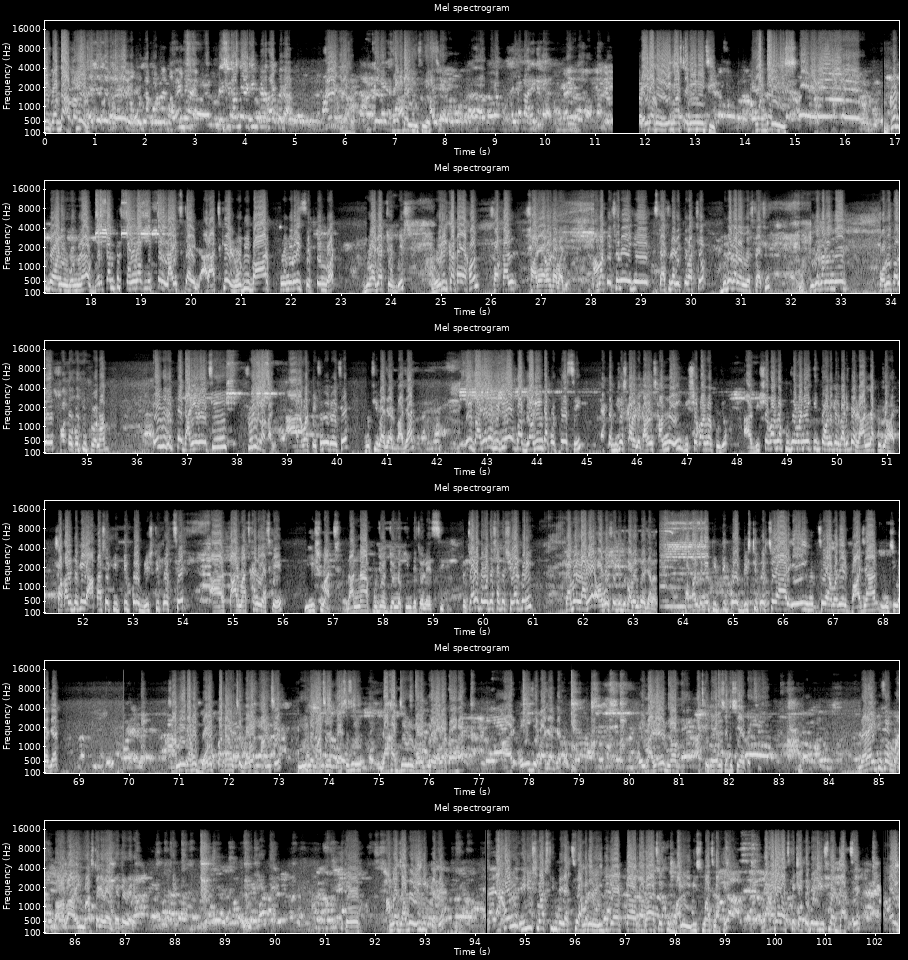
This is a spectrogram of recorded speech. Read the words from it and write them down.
এই পদ্মা পিওর ইলিশ এসছে এই দেখো এই মাছটা নিয়ে নিয়েছি। পদ্মার ইলিশ গুড মর্নিং বন্ধুরা। Welcome to Sourav Mitra lifestyle আর আজকে রবিবার পনেরোই সেপ্টেম্বর। দু হাজার চব্বিশ। ঘড়ির কাটায় এখন সকাল সাড়ে এগারোটা বাজে। আমার পেছনে এই যে স্ট্যাচুটা দেখতে পাচ্ছ, বিবেকানন্দের স্ট্যাচু। বিবেকানন্দের পদতলে শত কোটি প্রণাম। এই মুহূর্তে দাঁড়িয়ে রয়েছি সুরির বাগান, আর আমার পেছনেই রয়েছে মুচি বাজার। এই বাজারের ভিডিও বা ব্লগিংটা করতে এসেছি। একটা বিশেষ কারণে, কারণ সামনেই বিশ্বকর্মা পুজো। আর বিশ্বকর্মা পুজো মানেই কিন্তু অনেকের বাড়িতে রান্না পুজো হয়। সকাল থেকেই আকাশে টিপ টিপ করে বৃষ্টি পড়ছে, আর তার মাঝখানেই আজকে ইলিশ মাছ রান্না পুজোর জন্য কিনতে চলে এসেছি। তো চলো তোমাদের সাথে শেয়ার করি, কেমন লাগে অবশ্যই কিন্তু কমেন্ট করে জানান সকাল থেকে টিপ টিপ করে বৃষ্টি পড়ছে, আর এই হচ্ছে আমাদের বাজার, মুচি বাজার। সামনেই দেখো বরফ কাটা হচ্ছে, বরফ ভাঙছে। বিভিন্ন মাছের প্রসেসিং রাখার জন্য বরফগুলো ব্যবহার করা হয়। আর এই যে বাজার, দেখো, এই বাজারের ব্লগ আজকে তোমাদের সাথে শেয়ার করছি। ভ্যারাইটি সব মাছ, বাবা, এই মাছটাকে দেখো কত বড়। তো আমরা যাব এই দিকটাতে। এখন ইলিশ মাছ কিনতে যাচ্ছি। আমাদের ওইদিকে একটা দাদা আছে, খুব ভালো ইলিশ মাছ রাখে। দেখা যাক আজকে কত করে ইলিশ মাছ যাচ্ছে। এই,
